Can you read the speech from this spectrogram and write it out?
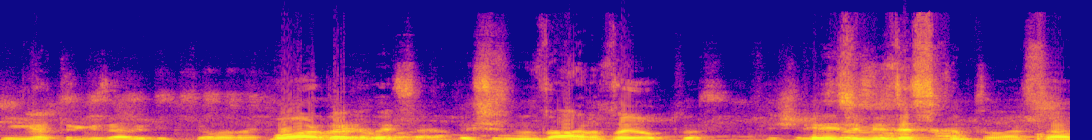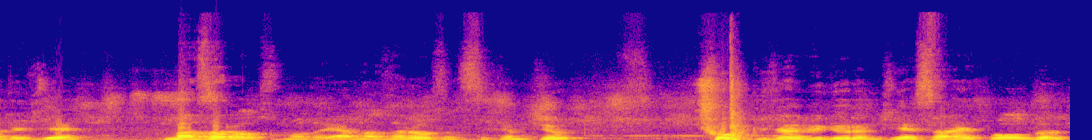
minyatür güzel bir bitki olarak. Bu arada arkadaşlar oraya. ışığımızda arıza yoktur. Dişimizde Prizimizde sıkıntı var sadece. Nazar olsun o da ya. Nazar olsun sıkıntı yok. Çok güzel bir görüntüye sahip oldu.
